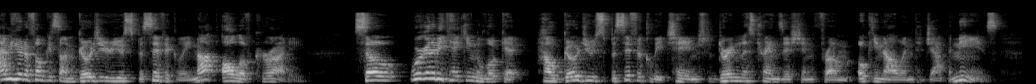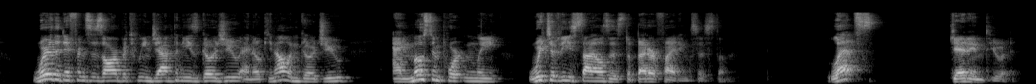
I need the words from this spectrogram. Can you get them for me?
I'm here to focus on Goju Ryu specifically, not all of karate. So we're going to be taking a look at how Goju specifically changed during this transition from Okinawan to Japanese, where the differences are between Japanese Goju and Okinawan Goju, and most importantly, which of these styles is the better fighting system. Let's get into it.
